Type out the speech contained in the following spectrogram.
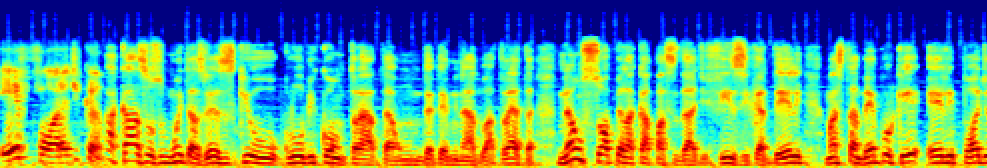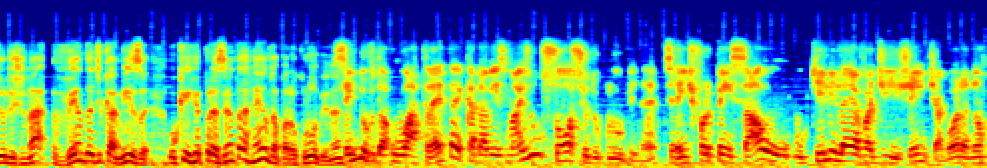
e fora de campo. Há casos muitas vezes que o clube contrata um determinado atleta não só pela capacidade física dele, mas também porque ele pode originar venda de camisa, o que representa renda para o clube, né? Sem dúvida, o atleta é cada vez mais um sócio do clube, né? Se a gente for pensar o, o que ele leva de gente, agora não,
